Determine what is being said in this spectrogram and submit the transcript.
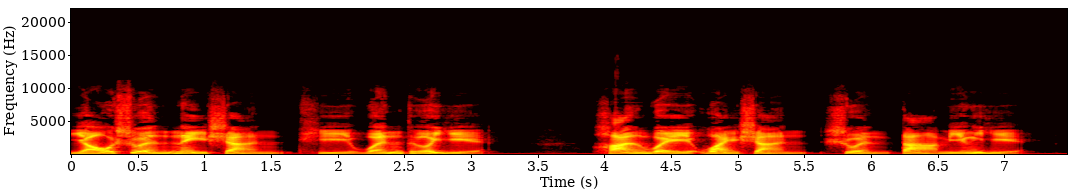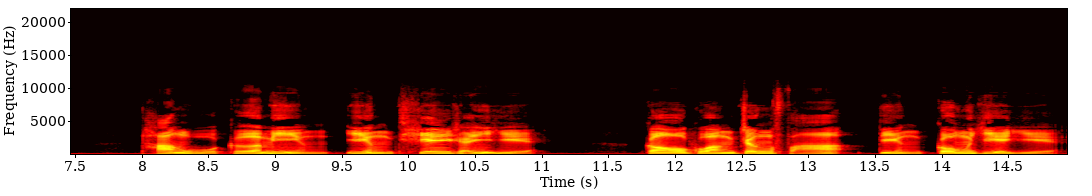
尧舜内善，体文德也；汉魏外善，顺大明也；汤武革命，应天人也；高光征伐，定功业也。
